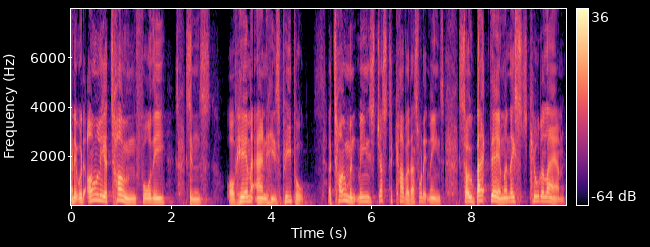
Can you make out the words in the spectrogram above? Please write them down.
and it would only atone for the sins of him and his people. Atonement means just to cover. That's what it means. So back then, when they killed a lamb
